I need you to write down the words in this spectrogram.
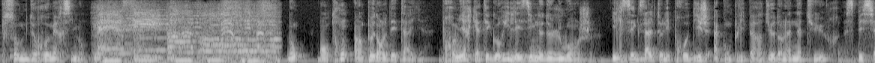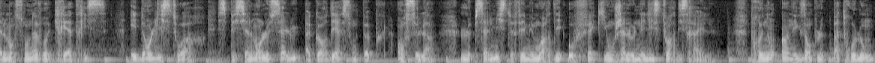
psaumes de remerciement. Bon, entrons un peu dans le détail. Première catégorie, les hymnes de louange. Ils exaltent les prodiges accomplis par Dieu dans la nature, spécialement son œuvre créatrice, et dans l'histoire, spécialement le salut accordé à son peuple. En cela, le psalmiste fait mémoire des hauts faits qui ont jalonné l'histoire d'Israël. Prenons un exemple pas trop long,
